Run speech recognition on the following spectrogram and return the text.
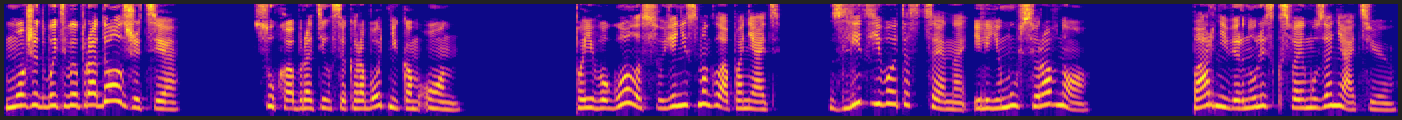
«Может быть, вы продолжите?» Сухо обратился к работникам он. По его голосу я не смогла понять, злит его эта сцена или ему все равно. Парни вернулись к своему занятию,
